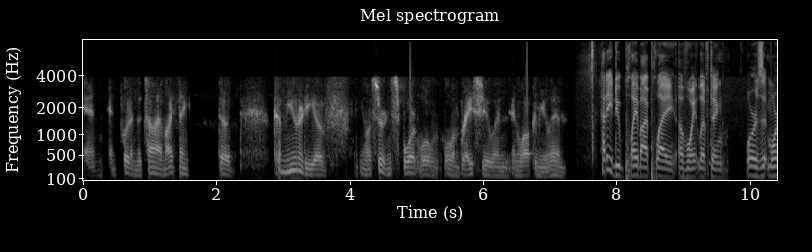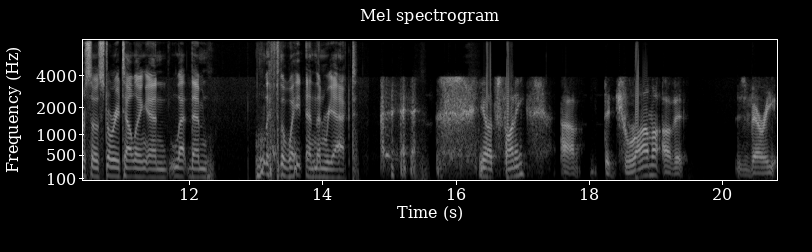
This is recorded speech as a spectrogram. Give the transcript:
and and put in the time, I think the community of you know a certain sport will will embrace you and, and welcome you in. How do you do play by play of weightlifting, or is it more so storytelling and let them lift the weight and then react? you know, it's funny. Uh, the drama of it is very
